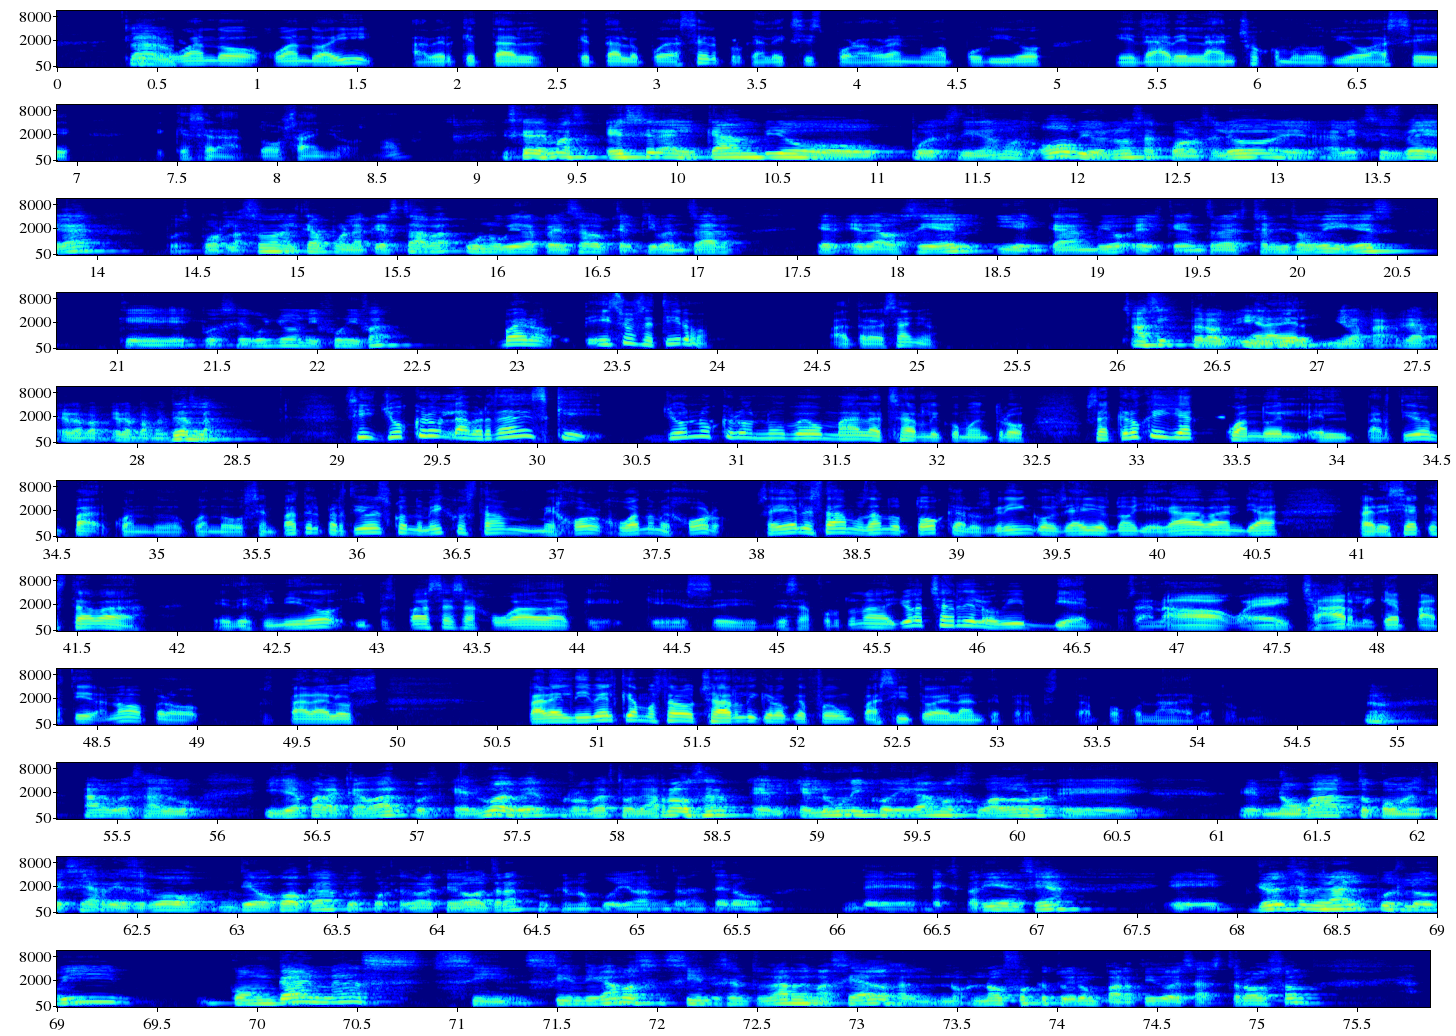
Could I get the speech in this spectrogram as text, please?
jugando, jugando ahí, a ver qué tal, qué tal lo puede hacer, porque Alexis por ahora no ha podido eh, dar el ancho como lo dio hace, eh, ¿qué será? Dos años, ¿no? Es que además ese era el cambio, pues digamos, obvio, ¿no? O sea, cuando salió eh, Alexis Vega, pues por la zona del campo en la que estaba, uno hubiera pensado que el que iba a entrar e-, era Ociel y en cambio el que entra es Charlie Rodríguez, que pues según yo ni fu ni fa. Bueno, hizo ese tiro al travesaño. Ah, sí, pero era para meterla. Sí, yo creo, la verdad es que yo no creo, no veo mal a Charlie como entró. O sea, creo que ya cuando el, partido, cuando, cuando se empate el partido es cuando México estaba mejor, jugando mejor. O sea, ya le estábamos dando toque a los gringos, ya ellos no llegaban, ya parecía que estaba eh, definido y pues pasa esa jugada que, es eh, desafortunada. Yo a Charlie lo vi bien. O sea, no, güey, Charlie, qué partido. No, pero pues, para los, para el nivel que ha mostrado Charlie creo que fue un pasito adelante, pero pues tampoco nada del otro mundo. Bueno, algo es algo. Y ya para acabar, pues el 9, Roberto de la Rosa, el, único, digamos, jugador eh, eh, novato con el que se arriesgó Diego Coca, pues porque no le quedó otra, porque no pudo llevar un delantero de, experiencia. Eh, yo en general, pues lo vi con ganas, sin, sin digamos, sin desentonar demasiado. no, fue que tuviera un partido desastroso,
